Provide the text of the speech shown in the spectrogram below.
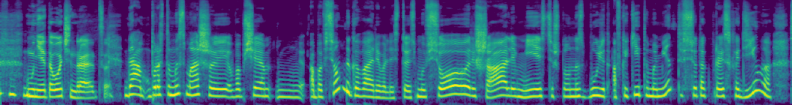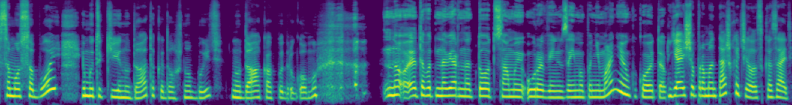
Мне это очень нравится. Да, просто мы с Машей вообще обо всем договаривались, то есть мы все решали вместе, что у нас будет, а в какие-то моменты все так происходило само собой, и мы такие, ну да, так и должно быть. Ну да, как по-другому. Ну, это вот, наверное, тот самый уровень взаимопонимания какой-то. Я еще про монтаж хотела сказать.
